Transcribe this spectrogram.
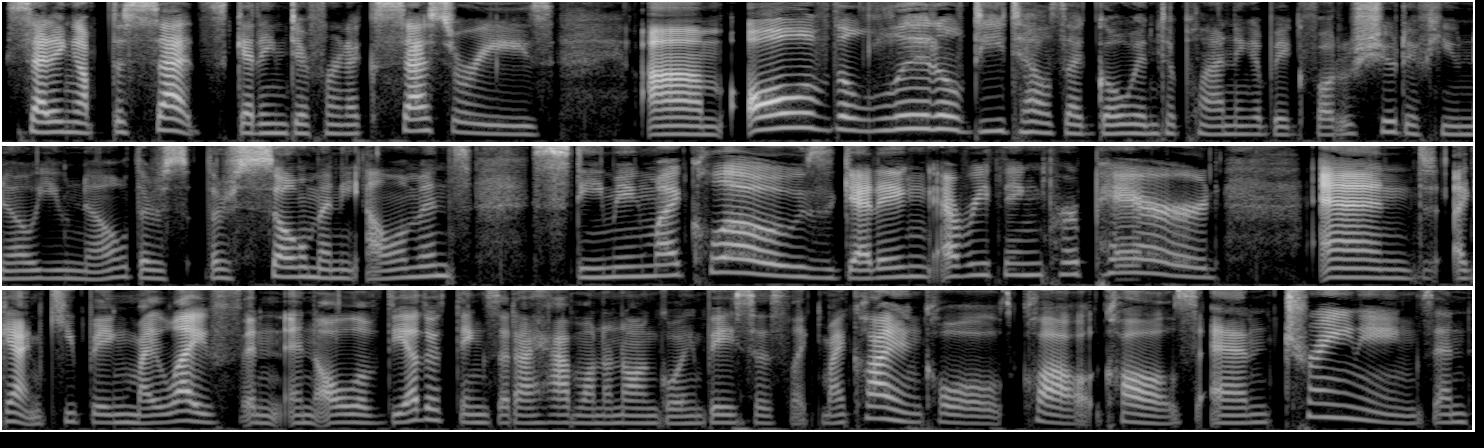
setting up the sets, getting different accessories, um, all of the little details that go into planning a big photo shoot. If you know, you know. There's there's so many elements. Steaming my clothes, getting everything prepared, and again keeping my life and, and all of the other things that i have on an ongoing basis like my client calls calls and trainings and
